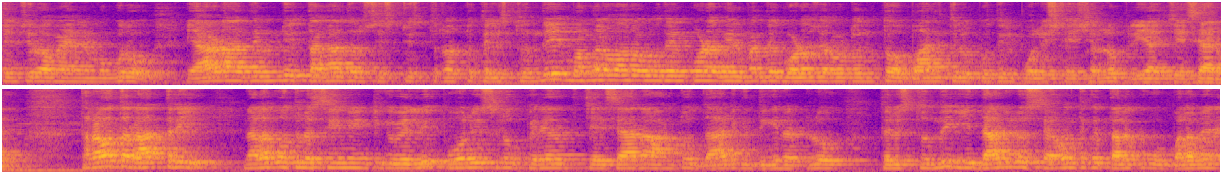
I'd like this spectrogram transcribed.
చెంచురామయ్య అనే ముగ్గురు ఏడాది నుండి తగాదలు సృష్టిస్తున్నట్టు తెలుస్తుంది. మంగళవారం ఉదయం కూడా వీరి మధ్య గొడవ జరగడంతో బాధితులు పొదిలి పోలీస్ స్టేషన్లో ఫిర్యాదు చేశారు. తర్వాత రాత్రి నల్లబోతుల సీని ఇంటికి వెళ్ళి పోలీసులకు ఫిర్యాదు చేశారా అంటూ దాడికి దిగినట్లు తెలుస్తుంది. ఈ దాడిలో సెవంత్కి తలకు బలమైన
